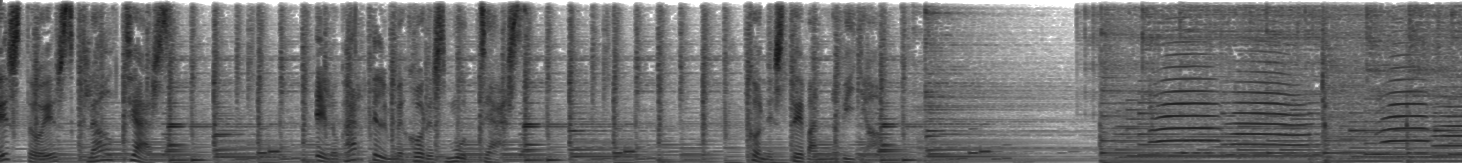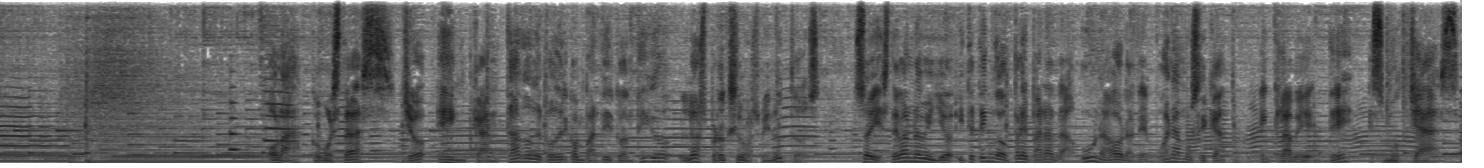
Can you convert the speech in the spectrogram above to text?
Esto es Cloud Jazz, el hogar del mejor smooth jazz, con Esteban Novillo. Hola, ¿cómo estás? Yo encantado de poder compartir contigo los próximos minutos. Soy Esteban Novillo y te tengo preparada una hora de buena música en clave de smooth jazz.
